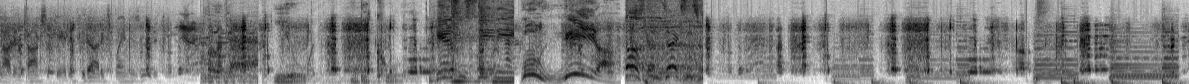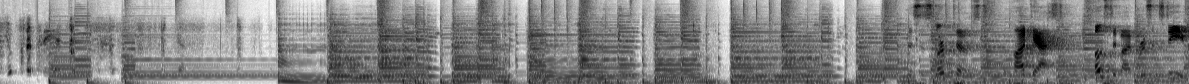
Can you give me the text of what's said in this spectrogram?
not intoxicated could not explain his nudity. You would be cool. Kansas City. Ooh, yeah! Austin, Texas. This is Slurp Toast, the podcast, hosted by Bruce and Steve.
